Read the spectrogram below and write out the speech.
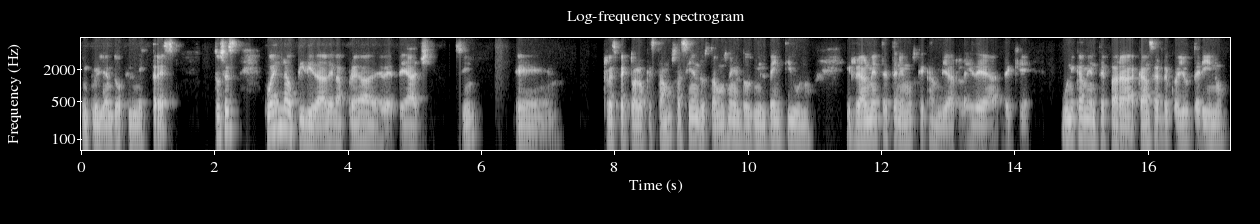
incluyendo el NIC3. Entonces, ¿cuál es la utilidad de la prueba de BPH? ¿Sí? Eh, respecto a lo que estamos haciendo. Estamos en el 2021 y realmente tenemos que cambiar la idea de que únicamente para cáncer de cuello uterino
